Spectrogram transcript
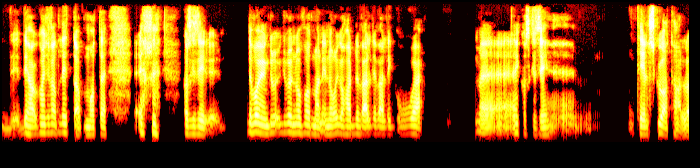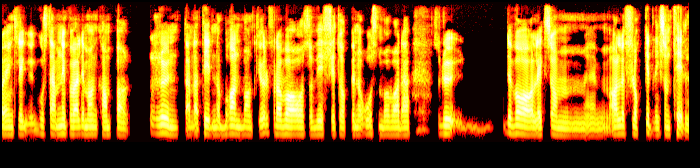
de har kanskje vært litt av på en måte Hva skal jeg si Det var jo en grunn for at man i Norge hadde veldig, veldig gode eh, hva skal jeg si tilskuertall og egentlig god stemning på veldig mange kamper rundt den tiden når Brann vant gull, for da var også VIF i toppen og Rosenborg var der. Så du, det var liksom Alle flokket liksom til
